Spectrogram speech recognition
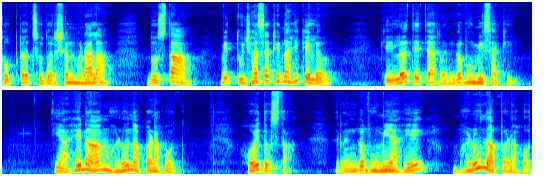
थोपटत सुदर्शन म्हणाला दोस्ता मी तुझ्यासाठी नाही केलं. केलं ते त्या रंगभूमीसाठी. ती आहे ना म्हणून आपण आहोत. होय दोस्ता रंगभूमी आहे म्हणून आपण आहोत.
